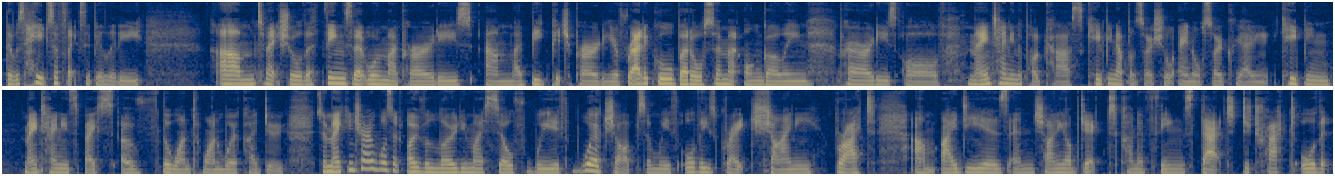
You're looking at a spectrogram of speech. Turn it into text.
there was heaps of flexibility. Um, to make sure the things that were my priorities, um, my big picture priority of radicle, but also my ongoing priorities of maintaining the podcast, keeping up on social, and also creating, keeping maintaining space of the one to one work I do. So making sure I wasn't overloading myself with workshops and with all these great, shiny, bright um, ideas and shiny object kind of things that detract or that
